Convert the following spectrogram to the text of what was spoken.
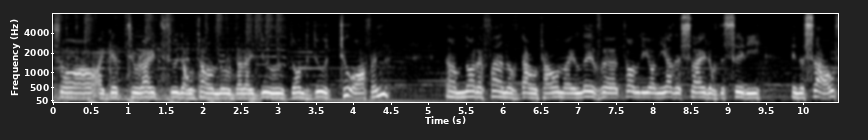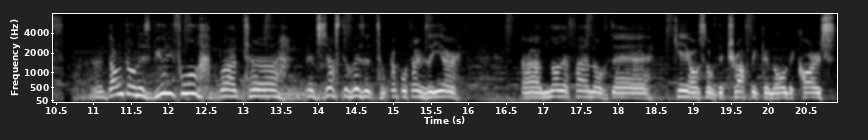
So I get to ride through downtown that I do don't do too often. I'm not a fan of downtown. I live uh, totally on the other side of the city in the south. Uh, downtown is beautiful, but uh, it's just to visit a couple times a year. I'm not a fan of the chaos of the traffic and all the cars.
